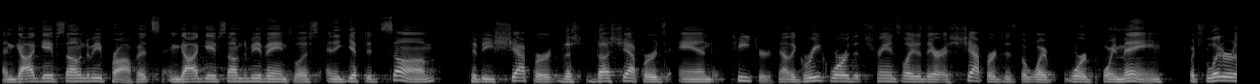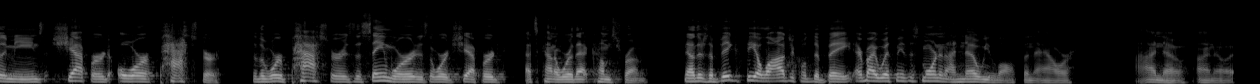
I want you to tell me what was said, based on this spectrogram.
and God gave some to be prophets, and God gave some to be evangelists, and he gifted some to be shepherd, the, the shepherds and teachers. Now, the Greek word that's translated there as shepherds is the word, poimen, which literally means shepherd or pastor. So the word pastor is the same word as the word shepherd. That's kind of where that comes from. Now, there's a big theological debate. Everybody with me this morning? I know we lost an hour. I know, I know it.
